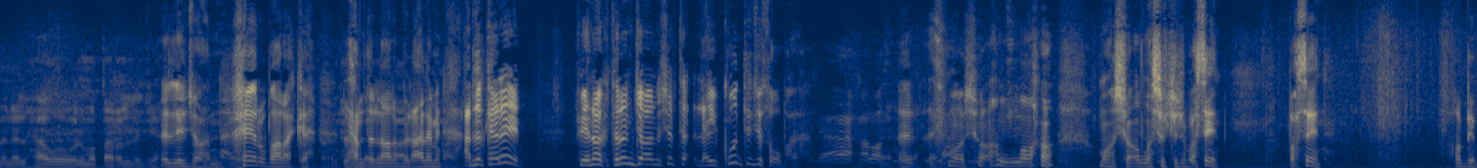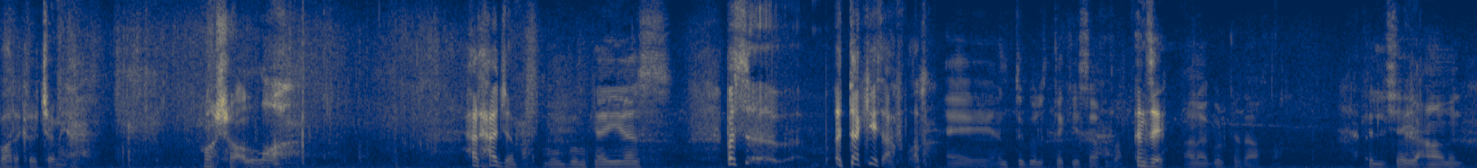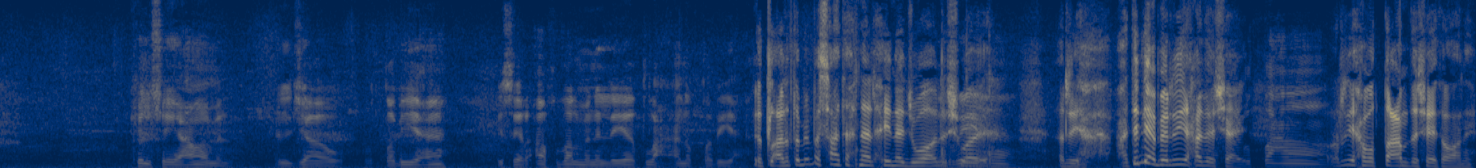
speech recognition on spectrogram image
من الهواء والمطر اللي جاء. اللي جانا خير وبركة. الحمد لله لله رب العالمين. عبد الكريم في هناك ترنجة أنا شفتها لا يكون تجي صوبها. لا خلاص. ما شاء الله. ما شاء الله. شوف شوف ابو حسين ابو حسين ربي يبارك للجميع ما شاء الله. هالحجم. مو بمكيس. بس آه، التكييس أفضل. اي أنت تقول التكييس أفضل. إنزين. أنا أقول كذا أفضل. كل شيء عامل. كل شيء عامل. الجو والطبيعة. يصير أفضل من اللي يطلع عن الطبيعة. يطلع على طبيعي بس عاد إحنا الحين اجواء شوي. الريحه بعد اللي ابي الريحه هذا شيء. والطعام. الريحه والطعم ذا شيء ثاني.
